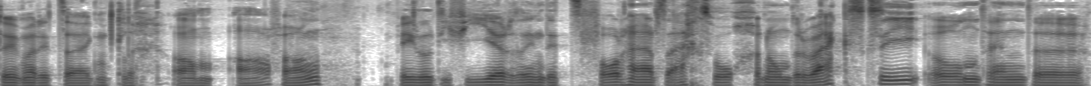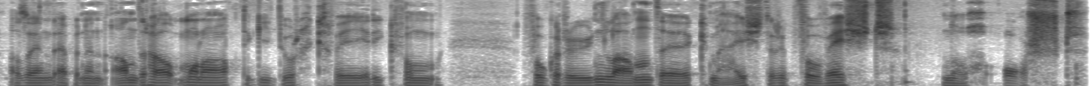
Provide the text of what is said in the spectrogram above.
tun wir jetzt eigentlich am Anfang, weil die vier sind jetzt vorher sechs Wochen unterwegs gewesen und haben, äh, also haben eben eine anderthalbmonatige Durchquerung vom, von Grönland äh, gemeistert, von West nach Ost.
